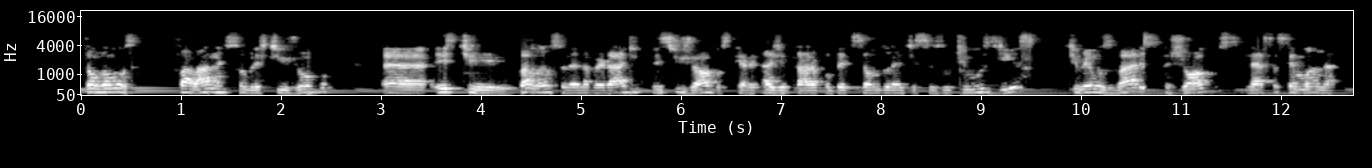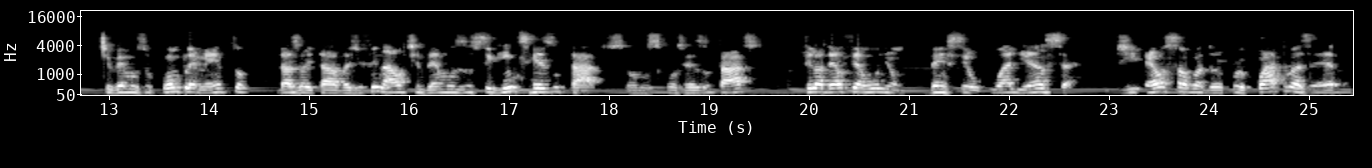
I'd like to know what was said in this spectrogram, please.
Então vamos falar né, sobre este jogo, é, este balanço, né, na verdade, estes jogos que agitaram a competição durante esses últimos dias. Tivemos vários jogos nessa semana. Tivemos o complemento das oitavas de final. Tivemos os seguintes resultados. Vamos com os resultados. Philadelphia Union venceu o Aliança de El Salvador por 4 a 0.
